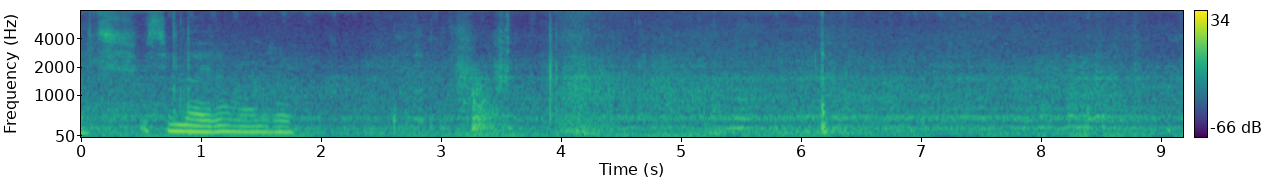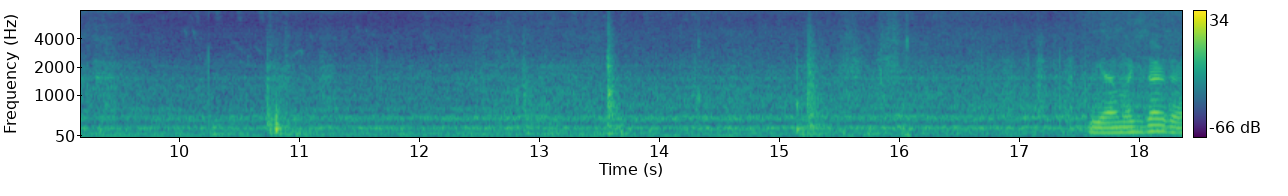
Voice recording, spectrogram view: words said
Evet. Bismillahirrahmanirrahim. Yağmacılar da var.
